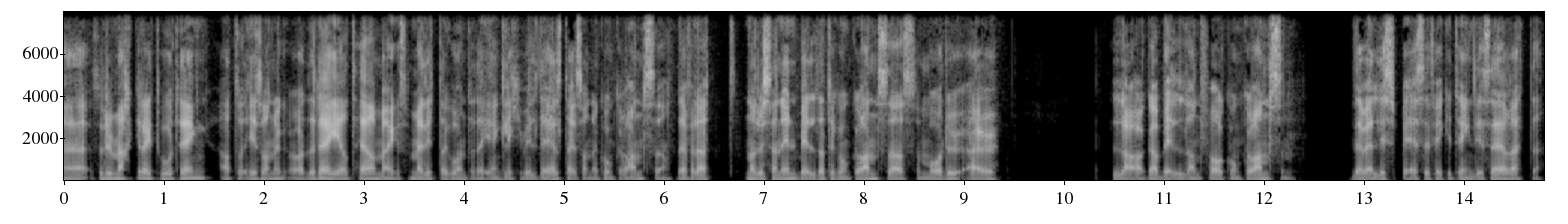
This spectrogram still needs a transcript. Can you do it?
Eh, så du merker deg to ting, sånne, og det er det jeg irriterer meg, som er litt av grunnen til at jeg egentlig ikke vil delta i sånne konkurranser. Det er fordi at når du sender inn bilder til konkurranser, så må du òg lage bildene for konkurransen. Det er veldig spesifikke ting de ser etter.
